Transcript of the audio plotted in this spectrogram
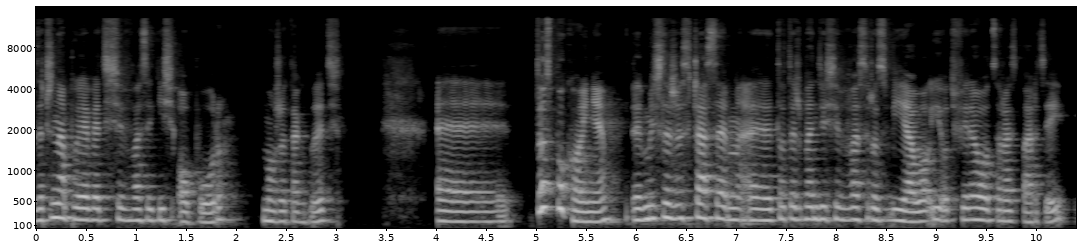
zaczyna pojawiać się w Was jakiś opór, może tak być, e, to spokojnie. Myślę, że z czasem e, to też będzie się w Was rozwijało i otwierało coraz bardziej.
